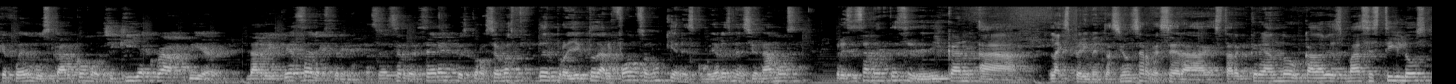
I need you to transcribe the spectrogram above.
que pueden buscar como Chiquilla Craft Beer, la riqueza de la experimentación cervecera y pues conocer más del proyecto de Alfonso, ¿no? quienes como ya les mencionamos precisamente se dedican a la experimentación cervecera, a estar creando cada vez más estilos,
